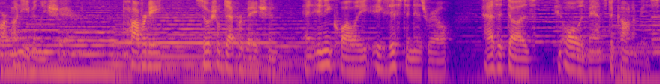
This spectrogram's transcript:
are unevenly shared. Poverty, social deprivation, and inequality exist in Israel as it does in all advanced economies.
